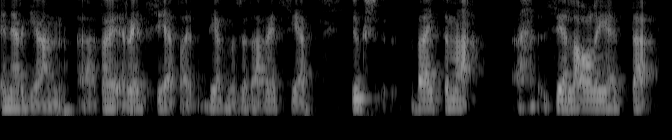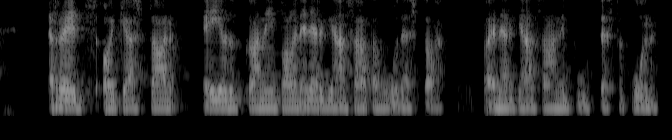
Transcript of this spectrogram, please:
energian tai retsiä tai diagnosoidaan retsiä. Yksi väittämä siellä oli, että REDS oikeastaan ei joudukaan niin paljon energian saatavuudesta tai energiansaannin puutteesta kuin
